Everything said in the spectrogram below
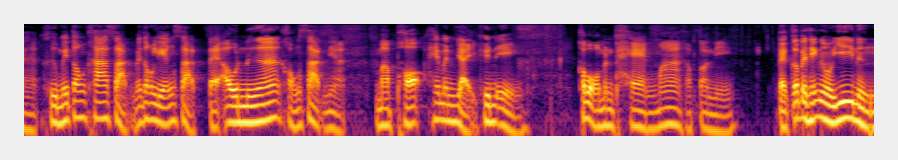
นะฮะคือไม่ต้องฆ่าสัตว์ไม่ต้องเลี้ยงสัตว์ แต่เอาเนื้อของสัตว์เนี่ยมาเพาะให้มันใหญ่ขึ้นเอง เขาบอกว่ามันแพงมากครับตอนนี้ แต่ก็เป็นเทคโนโลยีหนึ่ง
